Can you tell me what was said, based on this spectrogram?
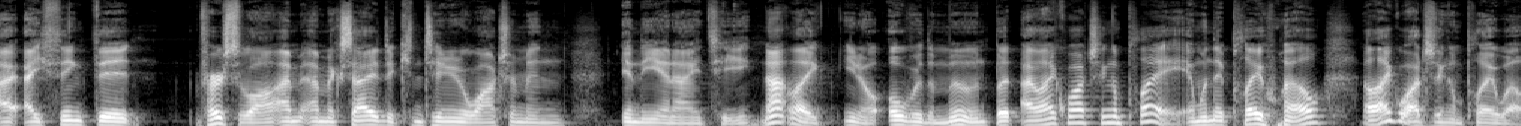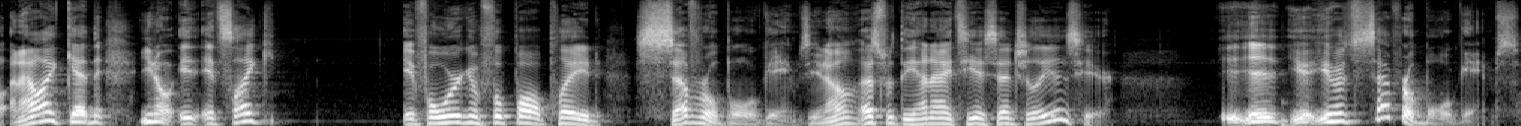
I, I think that first of all, I'm I'm excited to continue to watch them in in the NIT. Not like you know over the moon, but I like watching them play. And when they play well, I like watching them play well. And I like getting you know it, it's like if Oregon football played several bowl games, you know, that's what the NIT essentially is here. You, you, you have several bowl games.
